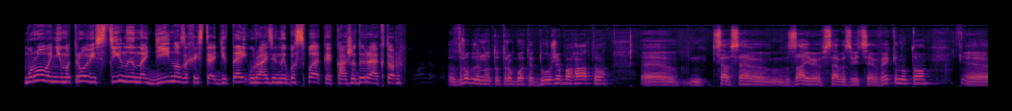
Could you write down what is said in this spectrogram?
Муровані метрові стіни надійно захистять дітей у разі небезпеки, каже директор. Зроблено тут роботи дуже багато. Е, Це все зайве, все звідси викинуто. Е,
